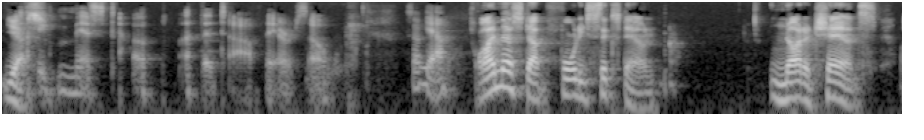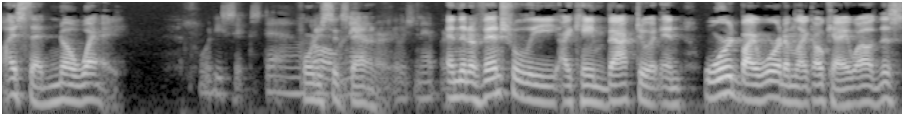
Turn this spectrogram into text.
Yes. I messed up at the top there. So, so yeah. I messed up forty six down. Not a chance. I said no way. 46 down. 46 oh, down. Never. It was never. And then eventually I came back to it and word by word I'm like, okay, well this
